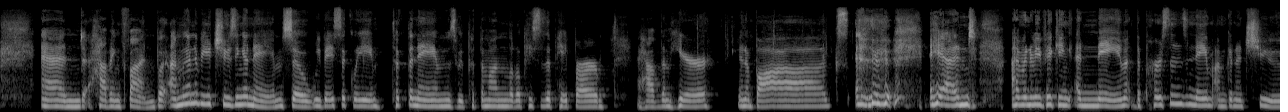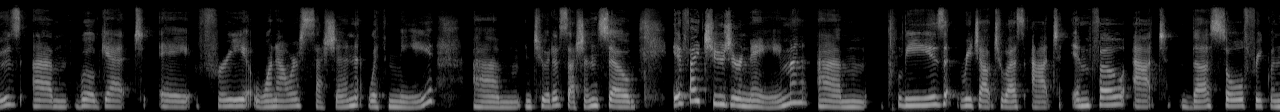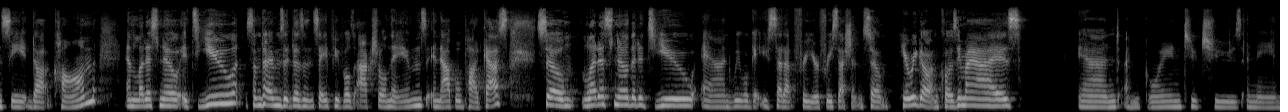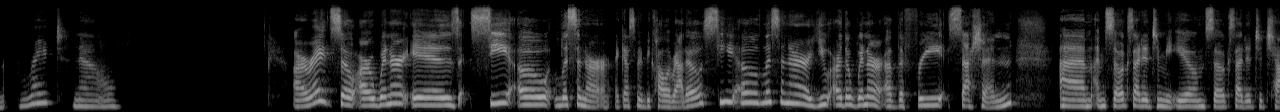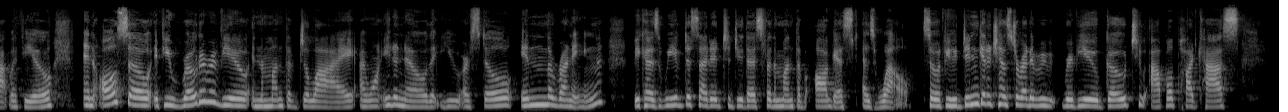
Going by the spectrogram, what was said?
and having fun. But I'm going to be choosing a name. So we basically took the names, we put them on little pieces of paper. I have them here in a box. and I'm going to be picking a name. The person's name I'm going to choose um, will get a free one hour session with me. Um, intuitive session. So, if I choose your name, um, please reach out to us at info at thesoulfrequency.com and let us know it's you. Sometimes it doesn't say people's actual names in Apple Podcasts. So let us know that it's you and we will get you set up for your free session. So here we go. I'm closing my eyes and I'm going to choose a name right now. All right. So our winner is CO Listener. I guess maybe Colorado. CO Listener, you are the winner of the free session. Um, I'm so excited to meet you. I'm so excited to chat with you. And also, if you wrote a review in the month of July, I want you to know that you are still in the running because we've decided to do this for the month of August as well. So if you didn't get a chance to write a re- review, go to Apple Podcasts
